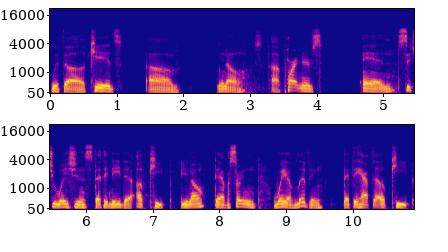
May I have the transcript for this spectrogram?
with uh, kids, um, you know, uh, partners and situations that they need to upkeep. You know, they have a certain way of living that they have to upkeep,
